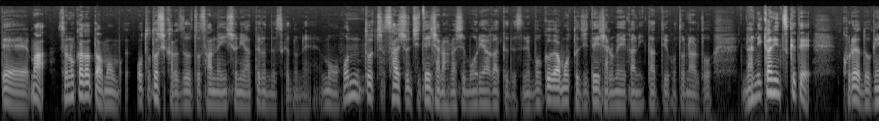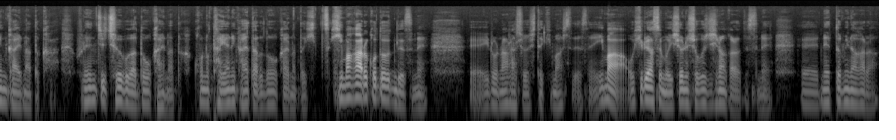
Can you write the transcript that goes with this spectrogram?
でまあその方とはもう一昨年からずっと3年一緒にやってるんですけどね。もうほんと最初自転車の話で盛り上がってですね。僕がもっと自転車のメーカーにいたっていうことになると何かにつけてこれはどげんかいなとかフレンチチューブがどうかいなとかこのタイヤに変えたらどうかいなとか暇があることですね。えーいろんな話をしてきましてですね今お昼休みも一緒に食事しながらですね、えーネット見ながら、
